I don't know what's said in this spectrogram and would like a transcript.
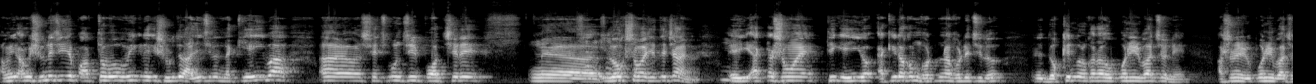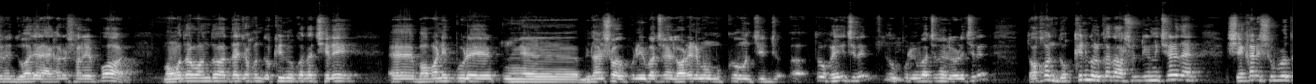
আমি আমি শুনেছি যে পার্থভৌমিক নাকি শুরুতে রাজি ছিলেন না কেই বা আহ, শেষপঞ্চীর পদ ছেড়ে। লোকসভা যেতে চান এই একটা সময় ঠিক এই একই রকম ঘটনা ঘটেছিল দক্ষিণ কলকাতা উপনির্বাচনে আসনের উপনির্বাচনে দু হাজার এগারো সালের পর মমতা বন্দ্যোপাধ্যায় যখন দক্ষিণ কলকাতা ছেড়ে ভবানীপুরে বিধানসভা উপনির্বাচনে লড়েন এবং মুখ্যমন্ত্রী তো হয়েছিলেন উপনির্বাচনে লড়েছিলেন তখন দক্ষিণ কলকাতা আসনটি উনি ছেড়ে দেন। সেখানে সুব্রত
